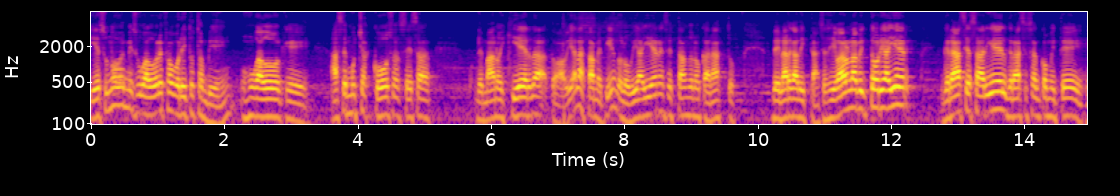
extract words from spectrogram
y es uno de mis jugadores favoritos también, un jugador que hace muchas cosas, César, de mano izquierda, todavía la está metiendo, lo vi ayer encestando unos canastos de larga distancia. Se llevaron la victoria ayer, gracias a Ariel, gracias al comité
